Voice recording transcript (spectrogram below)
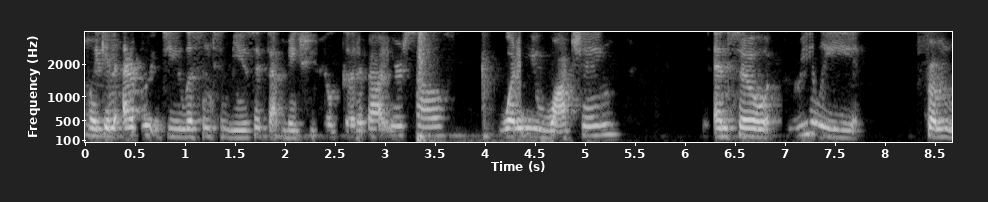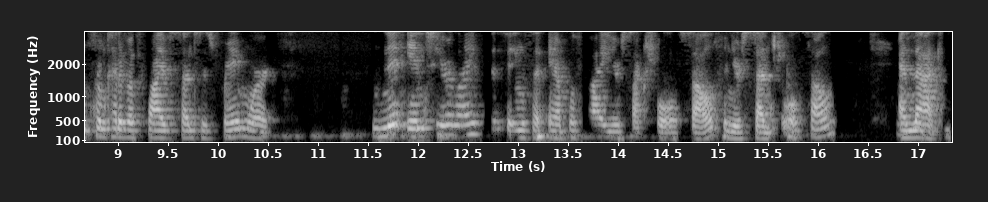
Like in every do you listen to music that makes you feel good about yourself? What are you watching? And so really from from kind of a five senses framework knit into your life the things that amplify your sexual self and your sensual self and that can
